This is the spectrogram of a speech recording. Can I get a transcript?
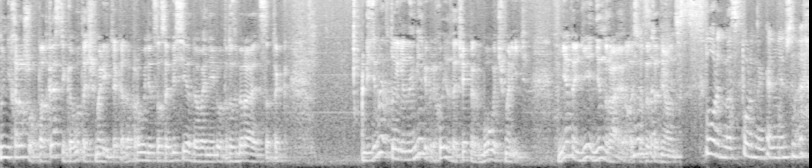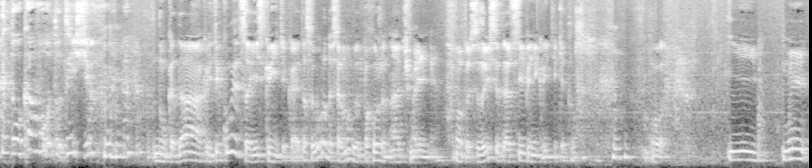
Ну нехорошо в подкасте кого-то чморить, а когда проводится собеседование или вот разбирается, так резюме в той или иной мере приходится человека любого чморить. Мне эта идея не нравилась, вот этот нюанс. Спорно, спорно, конечно. Кто кого тут еще? ну, когда критикуется, есть критика, это своего рода все равно будет похоже на чморение. Ну, то есть зависит от степени критики. Вот. И мы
